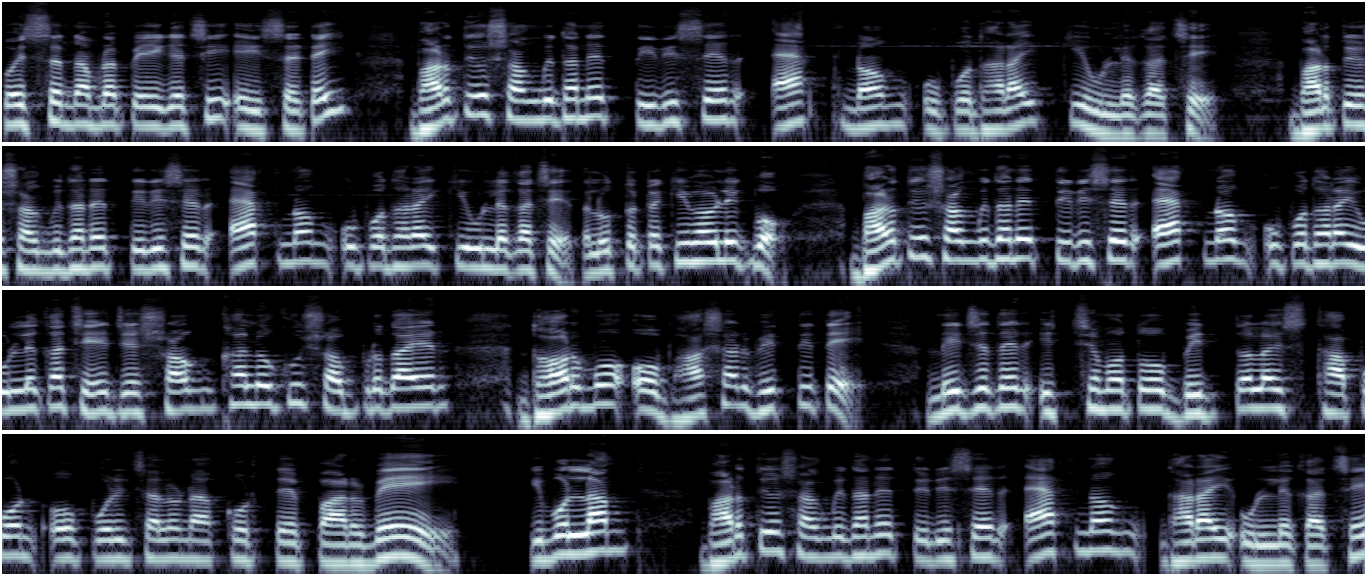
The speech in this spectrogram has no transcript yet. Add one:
কোয়েশ্চেন আমরা পেয়ে গেছি এই সেটেই ভারতীয় সংবিধানের তিরিশের এক নং উপধারায় কি উল্লেখ আছে? ভারতীয় সংবিধানের তিরিশের এক নং উপধারায় কি উল্লেখ আছে? তাহলে উত্তরটা কীভাবে লিখব? ভারতীয় সংবিধানের তিরিশের এক নং উপধারায় উল্লেখ আছে যে সংখ্যালঘু সম্প্রদায়ের ধর্ম ও ভাষার ভিত্তিতে নিজেদের ইচ্ছেমতো বিদ্যালয় স্থাপন ও পরিচালনা করতে পারবে। কি বললাম? ভারতীয় সংবিধানের তিরিশের এক নং ধারায় উল্লেখ আছে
